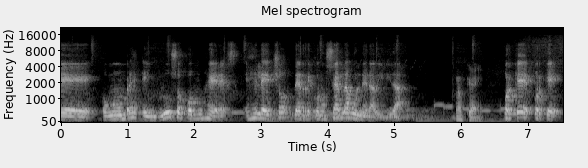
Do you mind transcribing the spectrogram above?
eh, con hombres e incluso con mujeres es el hecho de reconocer la vulnerabilidad. Ok. ¿Por qué? Porque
